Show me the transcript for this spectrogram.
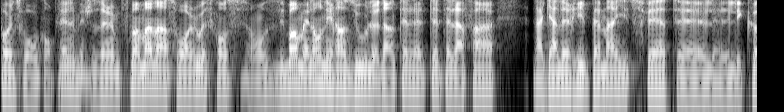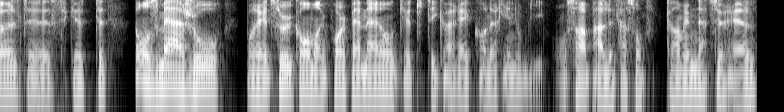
pas une soirée complète, mais je veux dire, un petit moment dans la soirée où qu'on on se dit, bon, mais là, on est rendu où, là, dans telle, telle, telle affaire? La garderie, le paiement, est-tu fait? Euh, le- L'école, c'est que. on se met à jour pour être sûr qu'on manque pas un paiement ou que tout est correct, qu'on n'a rien oublié. On s'en parle de façon quand même naturelle.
